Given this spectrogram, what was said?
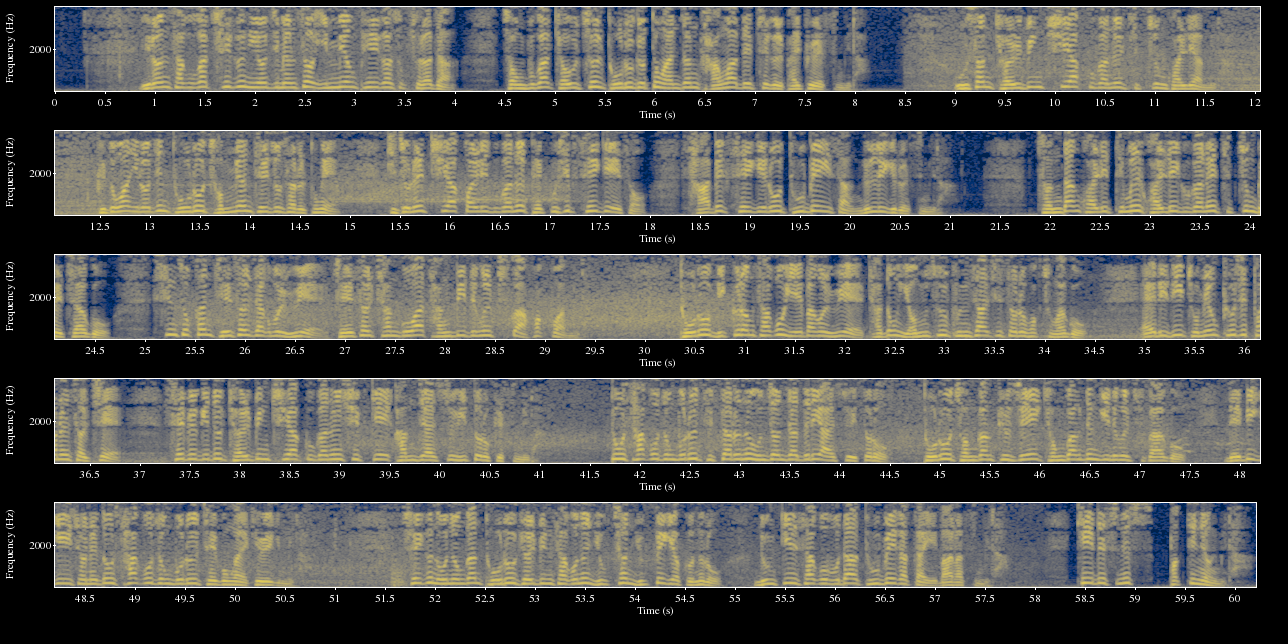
이런 사고가 최근 이어지면서 인명피해가 속출하자 정부가 겨울철 도로교통 안전 강화 대책을 발표했습니다. 우선 결빙 취약 구간을 집중 관리합니다. 그동안 이뤄진 도로 전면 재조사를 통해 기존의 취약 관리 구간을 193개에서 403개로 2배 이상 늘리기로 했습니다. 전담 관리팀을 관리 구간에 집중 배치하고 신속한 제설 작업을 위해 제설 창고와 장비 등을 추가 확보합니다. 도로 미끄럼 사고 예방을 위해 자동 염수 분사 시설을 확충하고 LED 조명 표지판을 설치해 새벽에도 결빙 취약 구간을 쉽게 감지할 수 있도록 했습니다. 또 사고 정보를 뒤따르는 운전자들이 알 수 있도록 도로 전광 표지에 경광등 기능을 추가하고 내비게이션에도 사고 정보를 제공할 계획입니다. 최근 5년간 도로 결빙 사고는 6,600여 건으로 눈길 사고보다 2배 가까이 많았습니다. KBS 뉴스 박진영입니다.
